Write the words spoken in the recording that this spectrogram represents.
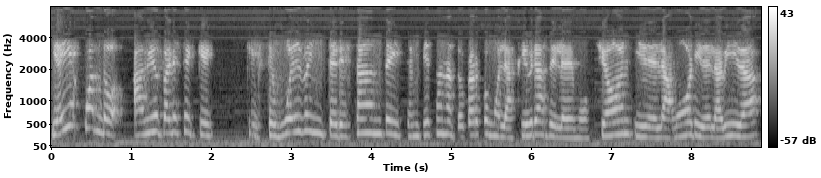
Y ahí es cuando a mí me parece que, que se vuelve interesante y se empiezan a tocar como las fibras de la emoción y del amor y de la vida,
